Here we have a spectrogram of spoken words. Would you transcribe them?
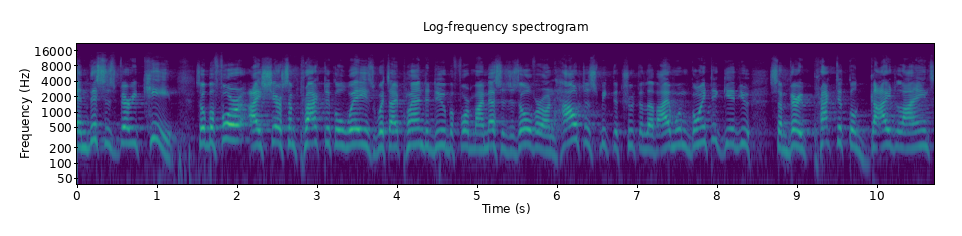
and this is very key. So, before I share some practical ways, which I plan to do before my message is over, on how to speak the truth of love, I'm going to give you some very practical guidelines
